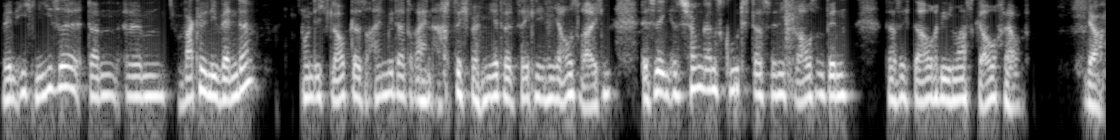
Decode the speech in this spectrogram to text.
Wenn ich niese, dann ähm, wackeln die Wände und ich glaube, dass 1,83 Meter bei mir tatsächlich nicht ausreichen. Deswegen ist es schon ganz gut, dass wenn ich draußen bin, dass ich da auch die Maske aufwerfe. Ja,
